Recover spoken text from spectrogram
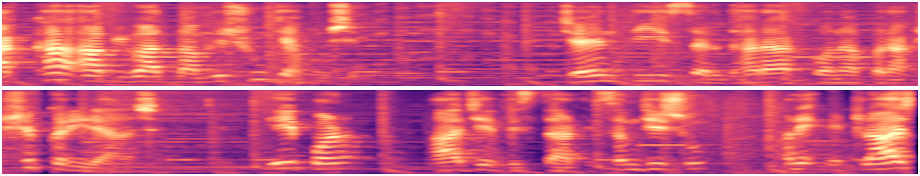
આખા આ વિવાદ મામલે શું કહેવું છે? જયંતિ સરદારા કોના પર આક્ષેપ કરી રહ્યા છે? એ પણ આજે વિસ્તારથી સમજીશું અને એટલા જ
